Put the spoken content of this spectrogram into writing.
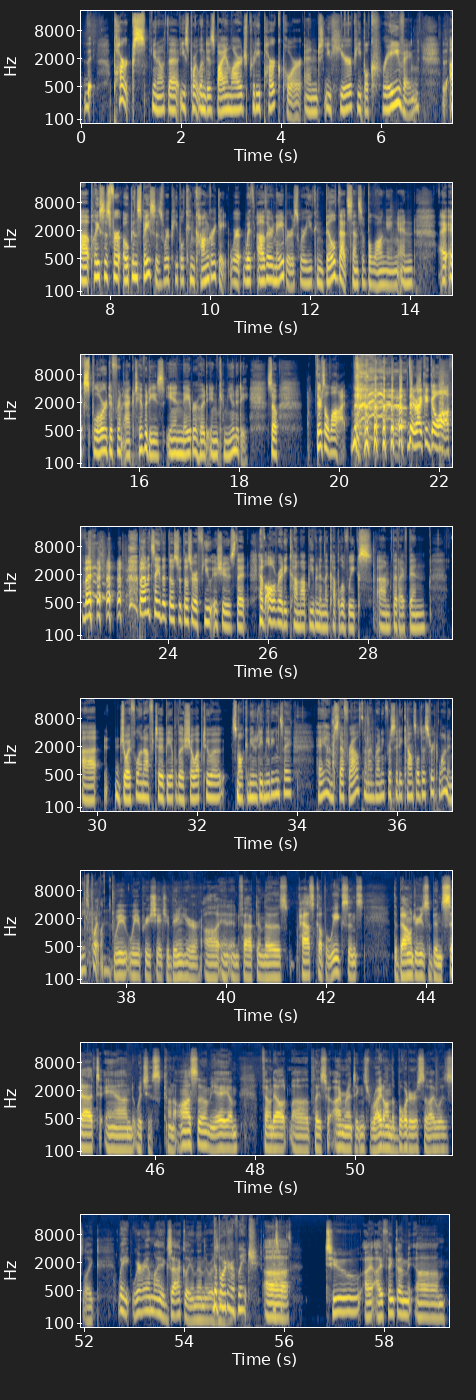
parks, you know, the East Portland is by and large pretty park poor, and you hear people craving uh, places for open spaces where people can congregate where, with other neighbors, where you can build that sense of belonging and uh, explore different activities in neighborhood, in community. So, there's a lot yeah. there I could go off, but but I would say that those are those are a few issues that have already come up even in the couple of weeks um, that I've been uh, joyful enough to be able to show up to a small community meeting and say, "Hey, I'm Steph Routh, and I'm running for City Council District One in East Portland." We we appreciate you being here. Uh, in, in fact, in those past couple weeks since the boundaries have been set, and which is kind of awesome. Yay! I'm found out uh, the place I'm renting is right on the border, so I was like, "Wait, where am I exactly?" And then there was the border a, of which? Uh, two. I I think I'm um,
